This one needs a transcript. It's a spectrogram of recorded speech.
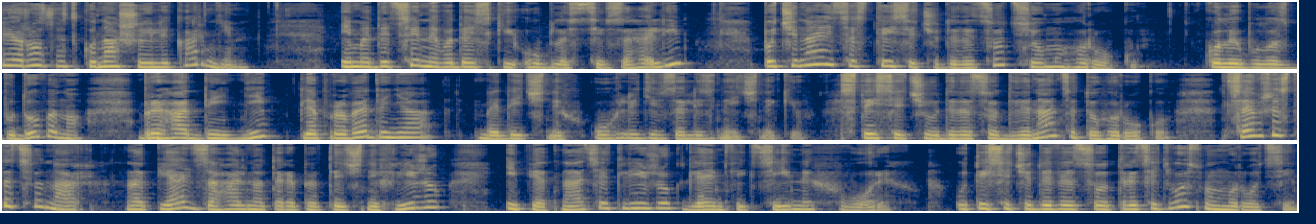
Історія розвитку нашої лікарні і медицини в Одеській області взагалі починається з 1907 року, коли було збудовано бригадний днів для проведення медичних оглядів залізничників. З 1912 року це вже стаціонар на 5 загальнотерапевтичних ліжок і 15 ліжок для інфекційних хворих. У 1938 році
